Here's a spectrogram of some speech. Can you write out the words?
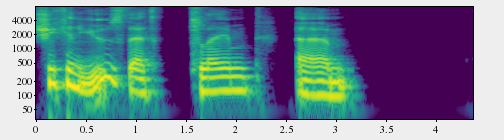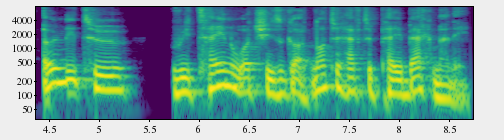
She can use that claim um, only to retain what she's got, not to have to pay back money.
